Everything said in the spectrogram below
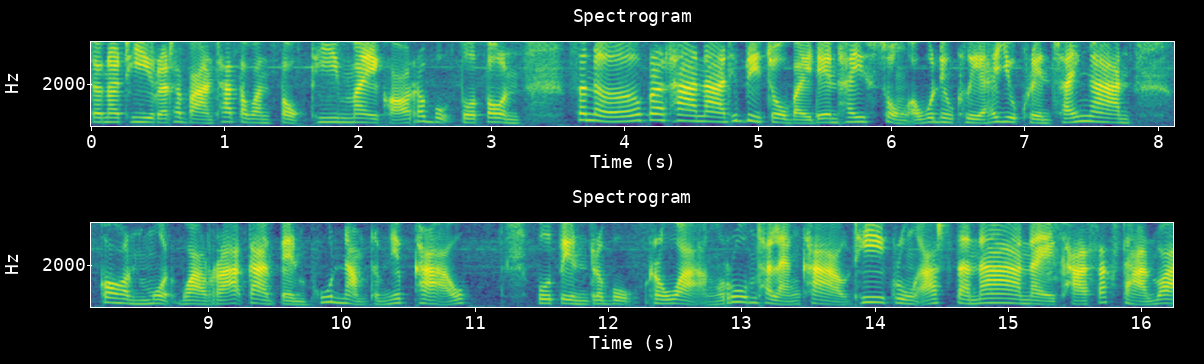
เจ้าหน้าที่รัฐบาลชาติตะวันตกที่ไม่ขอระบุตัวตน เสนอประธานาธิบดีโจไบเดนให้ส่งอาวุธนิวเคลียร์ให้ยูเครนใช้งาน ก่อนหมดวาระการเป็นผู้นำทำเนียบขาว ปูตินระบุระหว่างร่วมแถลงข่าวที่กรุงอัสตานาในคาซัคสถานว่า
